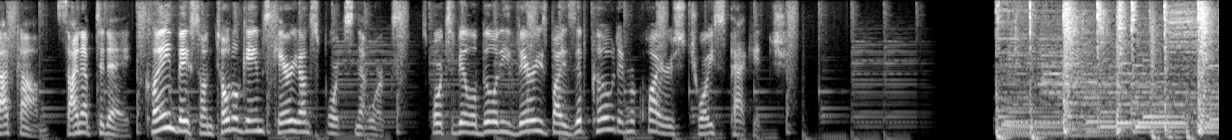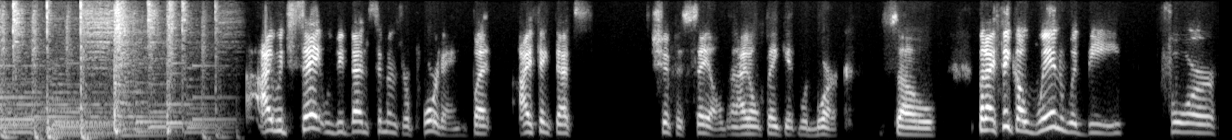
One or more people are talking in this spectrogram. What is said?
DirecTV.com Sign up today. Claim based on total games carried on sports networks. Sports availability varies by zip code and requires choice package. I would say it would be Ben Simmons reporting, but I think that's ship has sailed and I don't think it would work. So, but I think a win would be for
